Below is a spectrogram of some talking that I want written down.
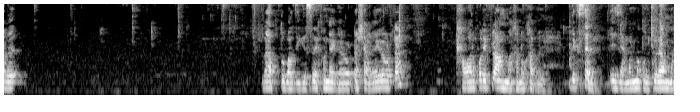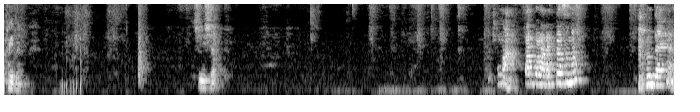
আর রাত তো বাজে গেছে এখন এগারোটা সাড়ে এগারোটা। খাওয়ার পর একটু আম মাখানো খাবেন দেখছেন? এই যে আমার মতন করে আম মাখাইবেন। সেই সব মা তারপর আরেকটা আছে না? দেখেন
